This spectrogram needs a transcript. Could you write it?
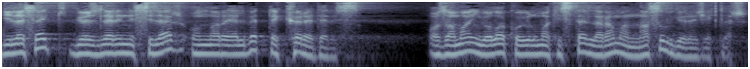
Dilesek gözlerini siler, onları elbette kör ederiz.'' O zaman yola koyulmak isterler ama nasıl görecekler?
